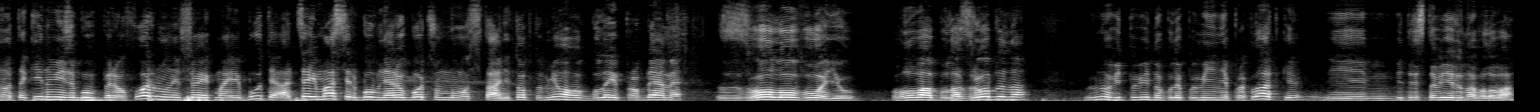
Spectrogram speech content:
Ну, такий ну, він вже був переоформлений, все як має бути. А цей мастер був в неробочому стані. Тобто в нього були проблеми з головою. Голова була зроблена, ну, відповідно, були поміняні прокладки і відреставрирована голова.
